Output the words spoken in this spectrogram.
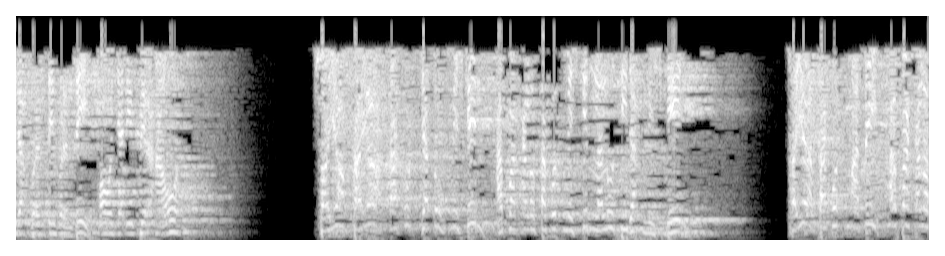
tidak berhenti-berhenti. Mau jadi Fir'aun. Saya kaya takut jatuh miskin. Apa kalau takut miskin lalu tidak miskin? Saya takut mati. Apa kalau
